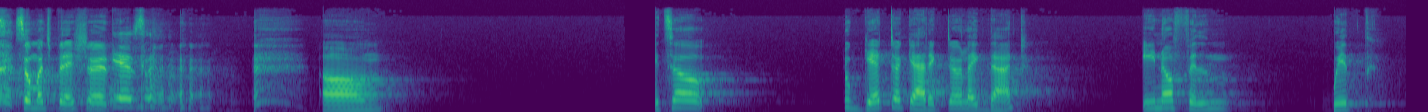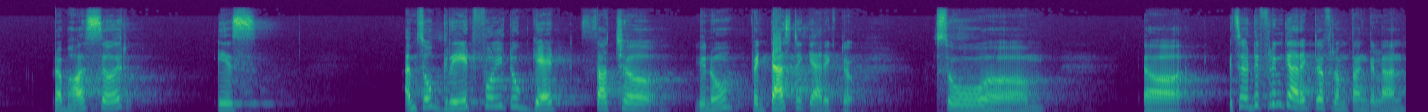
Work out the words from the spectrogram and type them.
so much pressure. yes. Um, it's a to get a character like that in a film with Prabhas sir is I'm so grateful to get such a you know fantastic character. So um, uh, it's a different character from Thangalaan,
